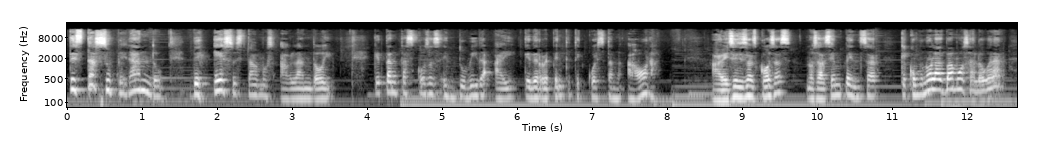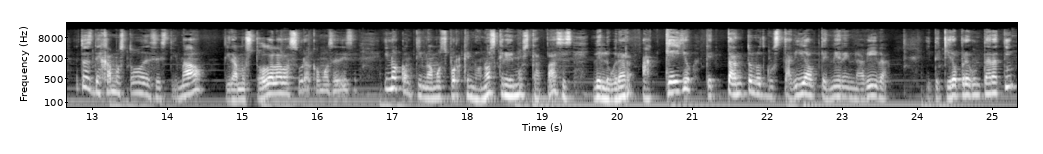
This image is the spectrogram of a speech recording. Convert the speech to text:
te estás superando. De eso estamos hablando hoy. ¿Qué tantas cosas en tu vida hay que de repente te cuestan ahora? A veces esas cosas nos hacen pensar que como no las vamos a lograr, entonces dejamos todo desestimado tiramos todo a la basura, como se dice, y no continuamos porque no nos creemos capaces de lograr aquello que tanto nos gustaría obtener en la vida. Y te quiero preguntar a ti,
